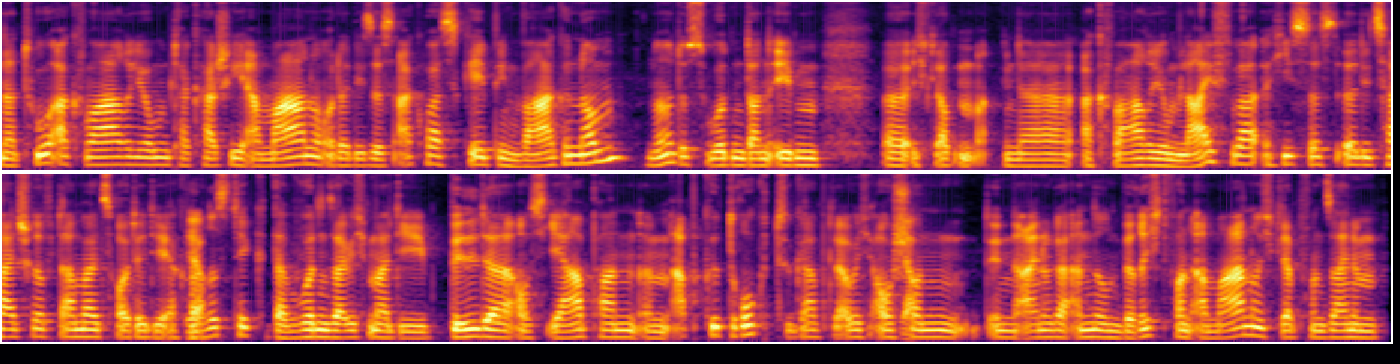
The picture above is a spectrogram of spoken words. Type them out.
Naturaquarium Takashi Amano oder dieses Aquascaping wahrgenommen. Ne, das wurden dann eben, äh, ich glaube, in der Aquarium Live war, hieß das äh, die Zeitschrift damals, heute die Aquaristik. Ja. Da wurden, sage ich mal, die Bilder aus Japan ähm, abgedruckt. Gab, glaube ich, auch ja. schon den ein oder anderen Bericht von Amano, ich glaube, von seinem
